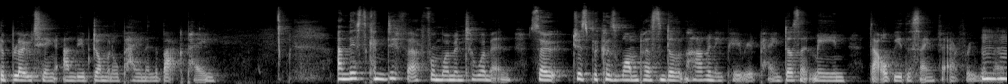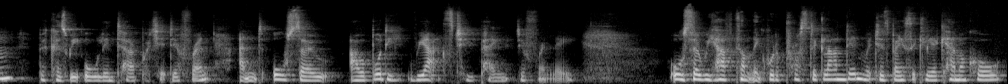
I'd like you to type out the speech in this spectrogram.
the bloating and the abdominal pain and the back pain. And this can differ from woman to woman. So just because one person doesn't have any period pain doesn't mean that will be the same for every woman mm-hmm. because we all interpret it different. And also our body reacts to pain differently. Also, we have something called a prostaglandin, which is basically a chemical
